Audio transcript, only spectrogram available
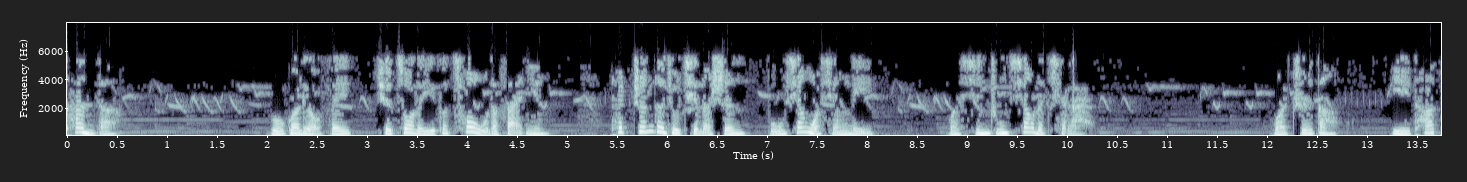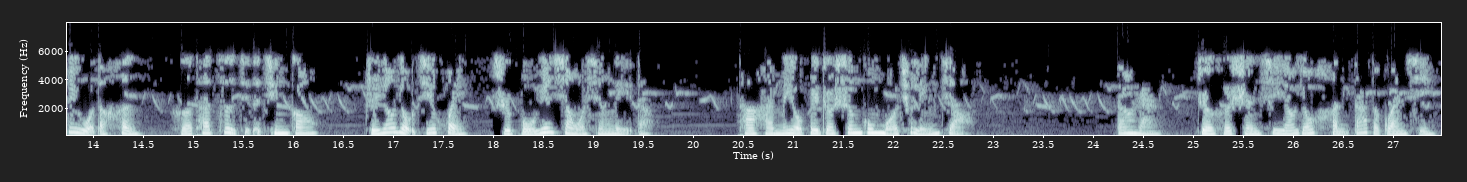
看的。不过柳飞却做了一个错误的反应，他真的就起了身，不向我行礼。我心中笑了起来。我知道，以他对我的恨。和他自己的清高，只要有机会是不愿向我行礼的。他还没有被这深宫磨去棱角，当然，这和沈西瑶有很大的关系。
